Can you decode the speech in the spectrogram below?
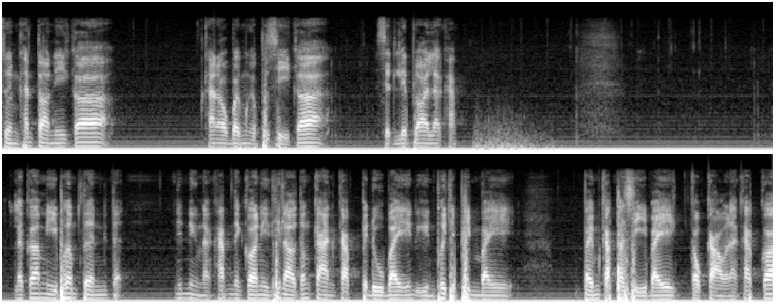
ส่วนขั้นตอนนี้ก็การออกใบกำกับภาษีก็เสร็จเรียบร้อยแล้วครับ แล้วก็มีเพิ่มเติมนิดนิดหนึ่งนะครับ ในกรณีที่เราต้องการกลับไปดูใบอื่นๆ เพื่อจะพิมพ์ใบใบกำกับภาษีใบเก่าๆนะครับ ก็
